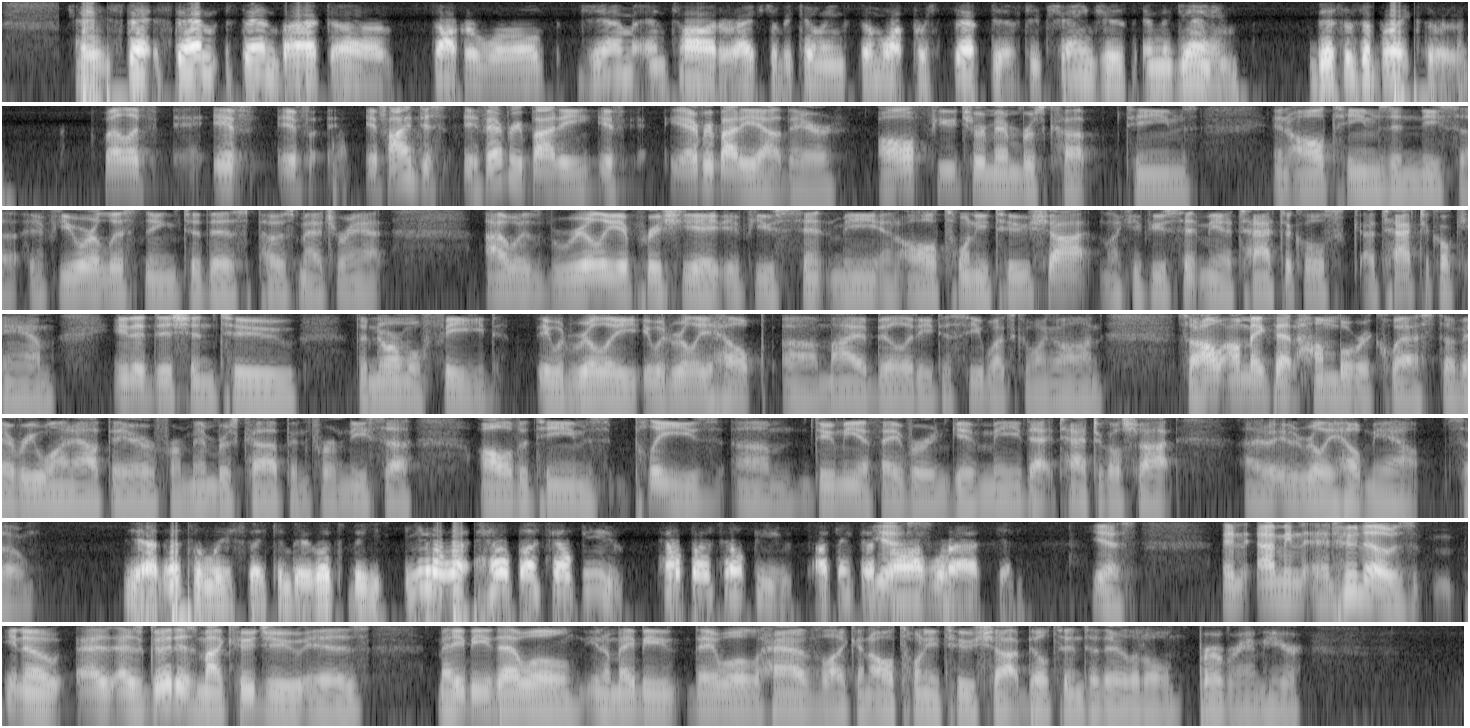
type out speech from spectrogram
Hey, stand stand, stand back, uh, soccer world, Jim and Todd are actually becoming somewhat perceptive to changes in the game. This is a breakthrough. Well, if if if if I just if everybody if everybody out there, all future members cup teams and all teams in NISA, if you are listening to this post match rant, I would really appreciate if you sent me an all 22 shot, like if you sent me a tactical a tactical cam in addition to the normal feed it would really it would really help uh, my ability to see what's going on. So I'll, I'll, make that humble request of everyone out there for Members Cup and for NISA, all of the teams. Please um, do me a favor and give me that tactical shot. Uh, it would really help me out. So. Yeah, that's the least they can do. Let's be. You know what? Help us help you. Help us help you. I think that's yes. all we're asking. Yes, and I mean, and who knows? You know, as as good as MyCujoo is maybe they will you know maybe they will have like an all 22 shot built into their little program here.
